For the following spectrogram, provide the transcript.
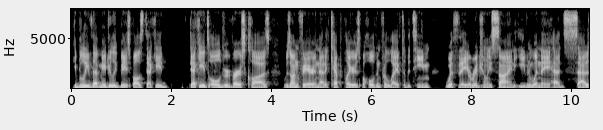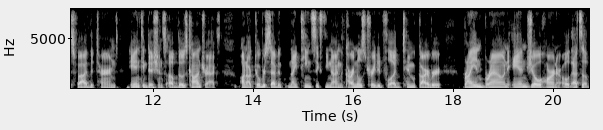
He believed that Major League Baseball's decade decades old reserve clause was unfair in that it kept players beholden for life to the team with they originally signed, even when they had satisfied the terms and conditions of those contracts. On October 7th, 1969, the Cardinals traded Flood, Tim McCarver, Byron Browne, and Joe Hoerner. Oh, that's a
